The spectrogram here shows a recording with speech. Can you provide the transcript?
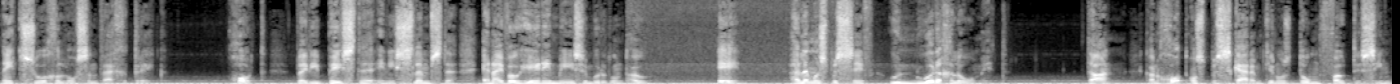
net so gelos en weggetrek. God bly die beste en die slimste en hy wou hê die mense moet dit onthou. En hulle moes besef hoe nodig hulle hom het. Dan kan God ons beskerm teen ons dom foute sien.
